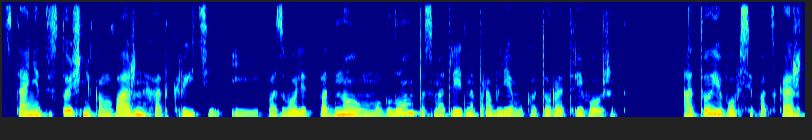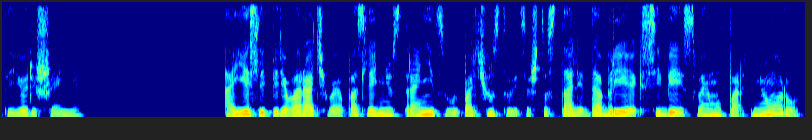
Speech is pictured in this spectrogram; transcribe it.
станет источником важных открытий и позволит под новым углом посмотреть на проблему, которая тревожит, а то и вовсе подскажет ее решение. А если, переворачивая последнюю страницу, вы почувствуете, что стали добрее к себе и своему партнеру,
